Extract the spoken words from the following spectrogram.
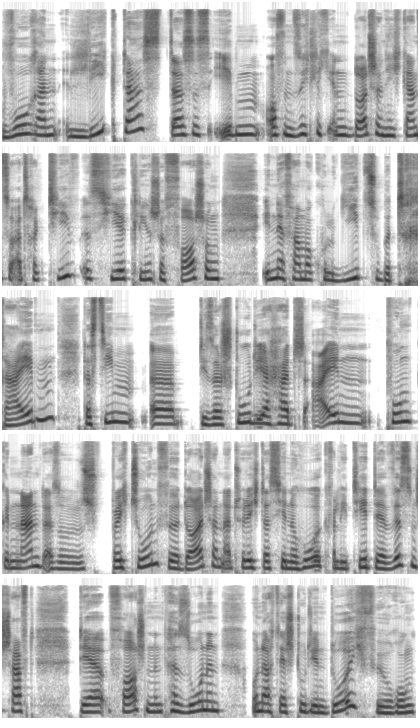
Woran liegt das, dass es eben offensichtlich in Deutschland nicht ganz so attraktiv ist, hier klinische Forschung in der Pharmakologie zu betreiben? Das Team äh, dieser Studie hat einen Punkt genannt, also spricht schon für Deutschland natürlich, dass hier eine hohe Qualität der Wissenschaft, der forschenden Personen und auch der Studiendurchführung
